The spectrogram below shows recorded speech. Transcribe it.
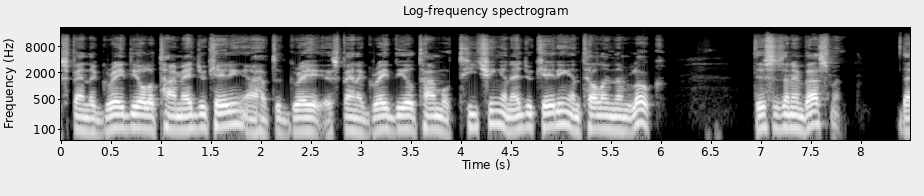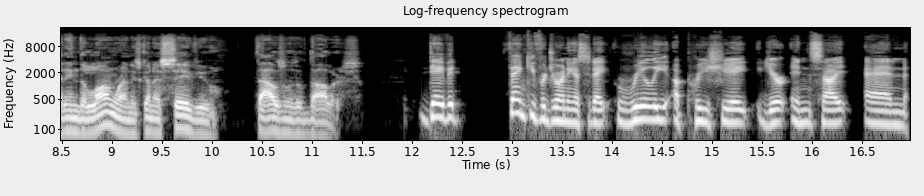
spend a great deal of time educating. I have to great, spend a great deal of time of teaching and educating and telling them, look, this is an investment that in the long run is going to save you thousands of dollars. David, thank you for joining us today. Really appreciate your insight and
